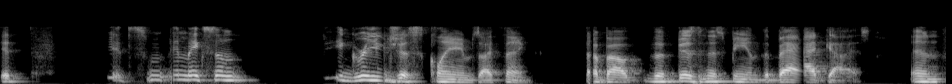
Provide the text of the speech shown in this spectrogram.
it it's it makes some egregious claims, I think, about the business being the bad guys. And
